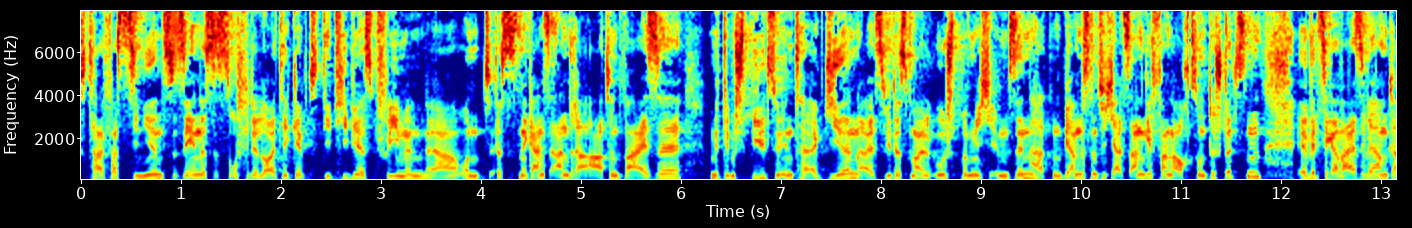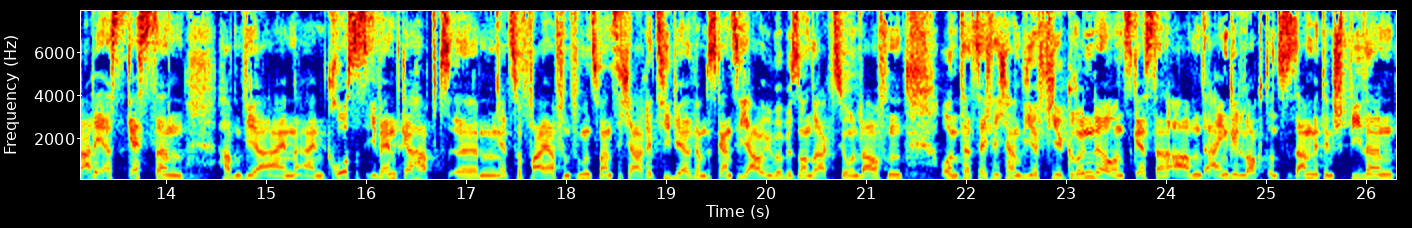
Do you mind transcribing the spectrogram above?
Total faszinierend zu sehen, dass es so viele Leute gibt, die Tibia streamen, ja, und das ist eine ganz andere Art und Weise mit dem Spiel zu interagieren, als wir das mal ursprünglich im Sinn hatten. Wir haben das natürlich als angefangen auch zu unterstützen. Äh, witzigerweise witzigerweise, wir haben gerade erst gestern haben wir ein, ein großes Event gehabt ähm, zur Feier von 25 Jahre Tibia. Wir haben das ganze Jahr über besondere Aktionen laufen und tatsächlich haben wir vier Gründer uns gestern Abend eingeloggt und zusammen mit den Spielern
